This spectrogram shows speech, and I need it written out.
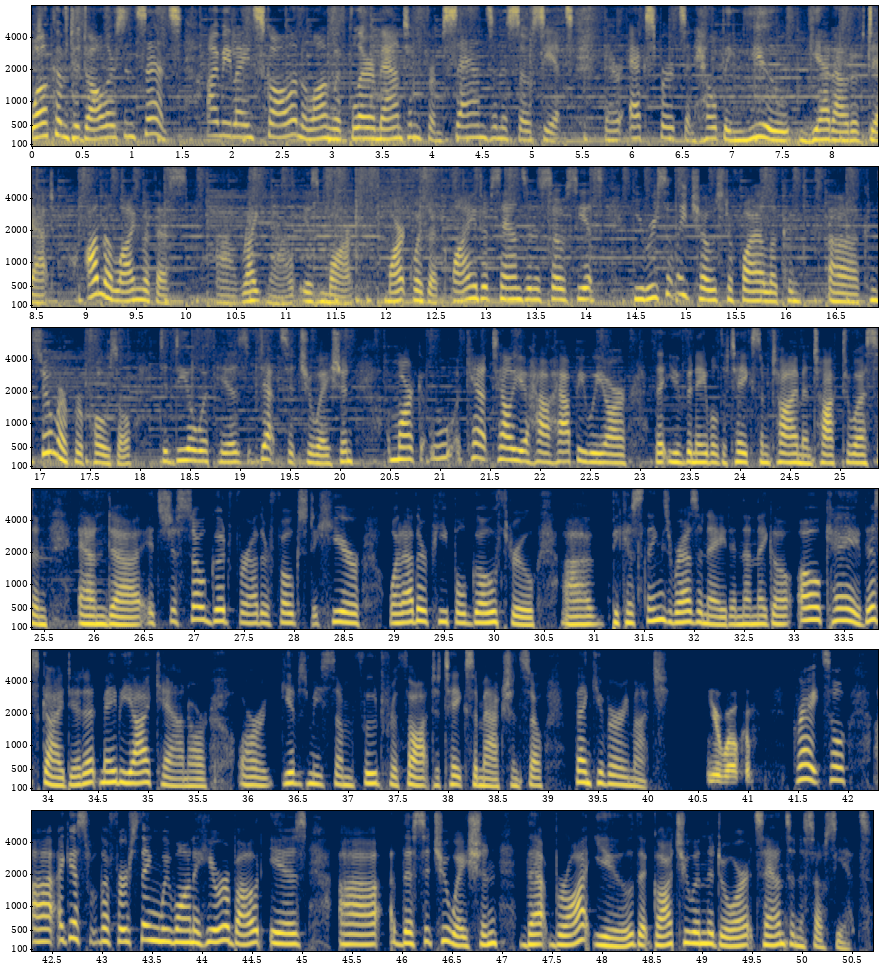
Welcome to Dollars and Cents. I'm Elaine Scollin along with Blair Mantin from Sands and Associates. They're experts in helping you get out of debt. On the line with us uh, right now is Mark. Mark was a client of Sands and Associates. He recently chose to file a con- uh, consumer proposal to deal with his debt situation. Mark, I can't tell you how happy we are that you've been able to take some time and talk to us, and and uh, it's just so good for other folks to hear what other people go through uh, because things resonate, and then they go, okay, this guy did it, maybe I can, or or gives me some food for thought to take some action. So thank you very much. You're welcome. Great. So uh, I guess the first thing we want to hear about is uh, the situation that brought you, that got you in the door at Sands and Associates.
